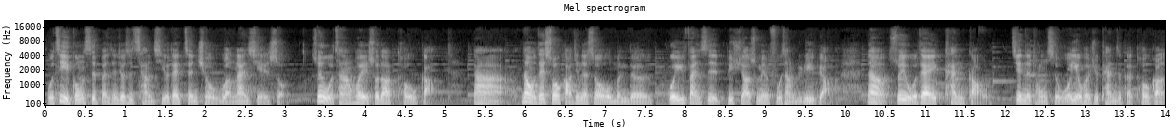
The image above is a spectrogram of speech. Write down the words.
我自己公司本身就是长期有在征求文案写手，所以我常常会收到投稿。那那我在收稿件的时候，我们的规范是必须要顺便附上履历表嘛。那所以我在看稿件的同时，我也会去看这个投稿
